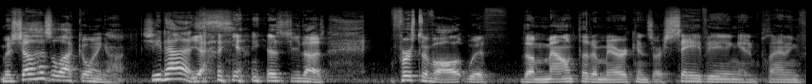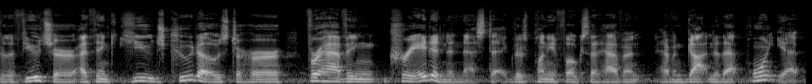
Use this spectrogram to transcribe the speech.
Michelle has a lot going on. She does. Yeah, yeah yes, she does. First of all, with the amount that Americans are saving and planning for the future, I think huge kudos to her for having created a nest egg. There's plenty of folks that haven't haven't gotten to that point yet.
